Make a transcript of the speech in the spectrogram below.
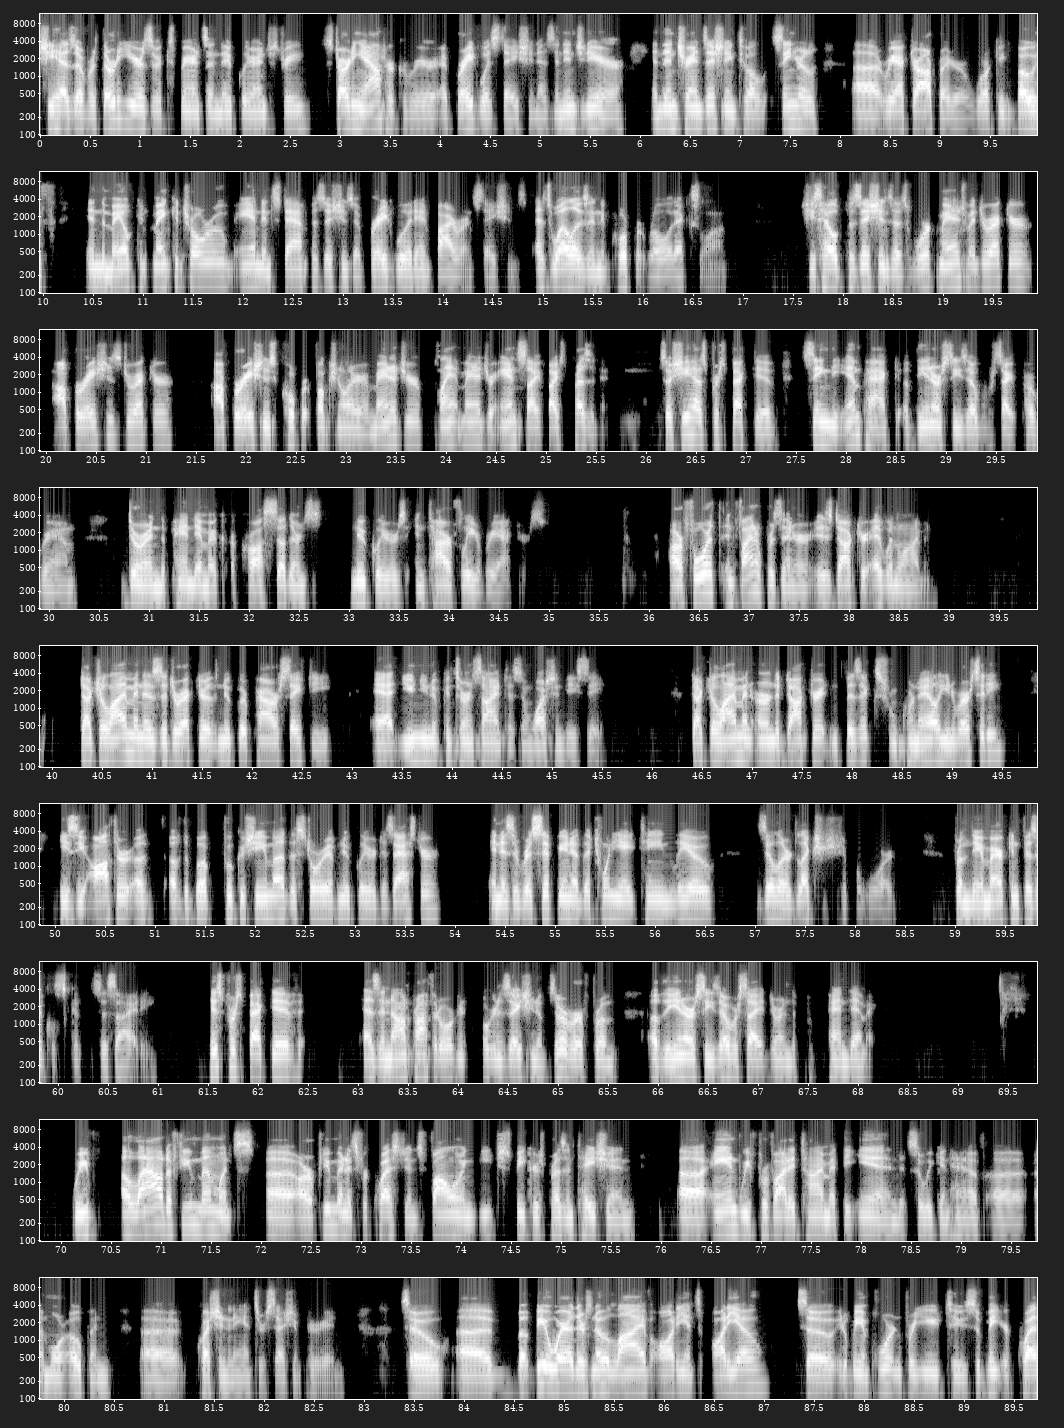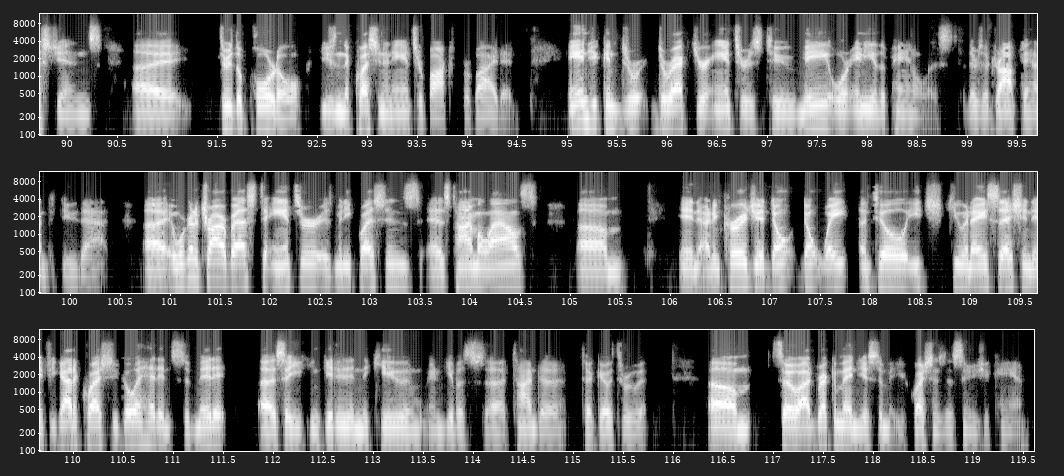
She has over 30 years of experience in nuclear industry, starting out her career at Braidwood Station as an engineer and then transitioning to a senior uh, reactor operator, working both in the main control room and in staff positions at Braidwood and Byron stations, as well as in the corporate role at Exelon. She's held positions as work management director, operations director, operations corporate functional area manager, plant manager, and site vice president. So she has perspective seeing the impact of the NRC's oversight program during the pandemic across Southern's nuclear's entire fleet of reactors. Our fourth and final presenter is Dr. Edwin Lyman. Dr. Lyman is the director of nuclear power safety at Union of Concerned Scientists in Washington, DC. Dr. Lyman earned a doctorate in physics from Cornell University. He's the author of, of the book Fukushima, The Story of Nuclear Disaster, and is a recipient of the 2018 Leo Szilard Lectureship Award from the American Physical Society. His perspective as a nonprofit organ organization observer from of the NRC's oversight during the pandemic. We've allowed a few moments uh, or a few minutes for questions following each speaker's presentation, uh, and we've provided time at the end so we can have a, a more open uh, question and answer session period. So, uh, but be aware there's no live audience audio. So it'll be important for you to submit your questions uh, through the portal using the question and answer box provided. And you can direct your answers to me or any of the panelists. There's a drop down to do that. Uh, and we're gonna try our best to answer as many questions as time allows. Um, And I'd encourage you, don't don't wait until each Q and A session. If you got a question, go ahead and submit it uh, so you can get it in the queue and, and give us uh, time to to go through it. Um, so I'd recommend you submit your questions as soon as you can.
